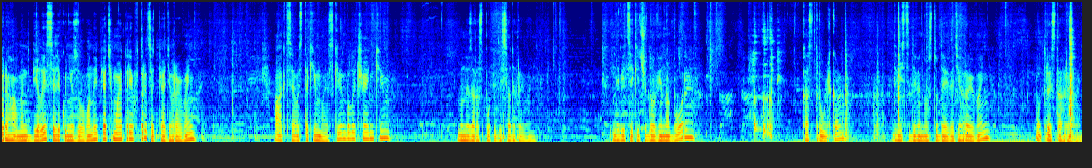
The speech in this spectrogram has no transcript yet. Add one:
Пергамент білий силіконізований 5 метрів 35 гривень. Акція ось такі миски величенькі. Вони зараз по 50 гривень. Дивіться, які чудові набори. Каструлька 299 гривень. Ну, 300 гривень.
